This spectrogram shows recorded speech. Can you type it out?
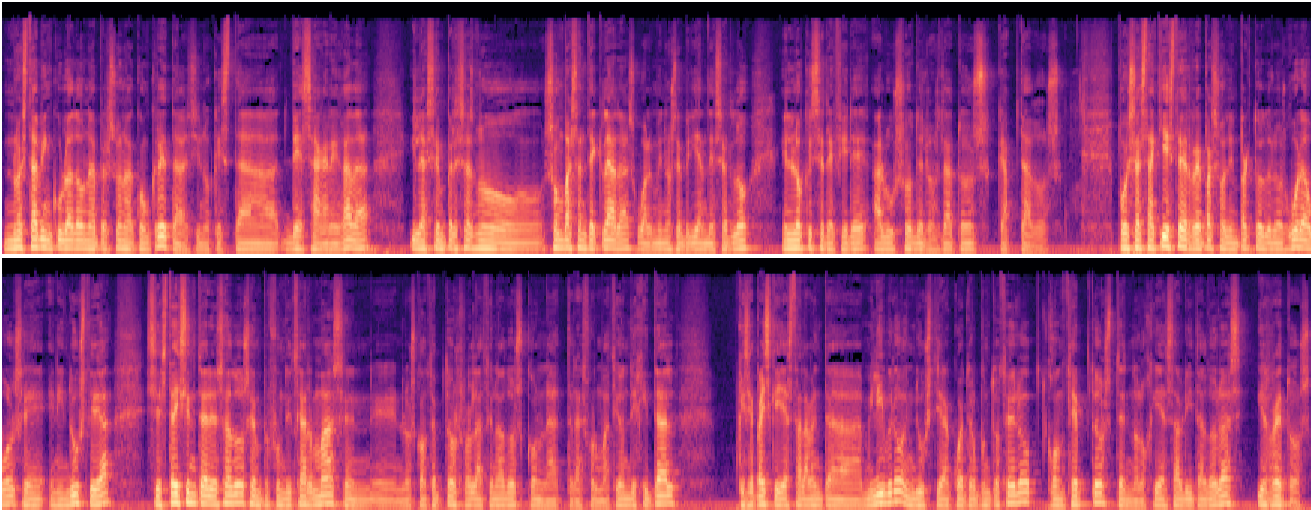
no está vinculada a una persona concreta, sino que está desagregada y las empresas no son bastante claras, o al menos deberían de serlo, en lo que se refiere al uso de los datos captados. Pues hasta aquí este repaso al impacto de los wearables en, industria. Si estáis interesados en profundizar más en los conceptos relacionados con la transformación digital, Que sepáis que ya está a la venta mi libro, Industria 4.0, Conceptos, Tecnologías Habilitadoras y Retos.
